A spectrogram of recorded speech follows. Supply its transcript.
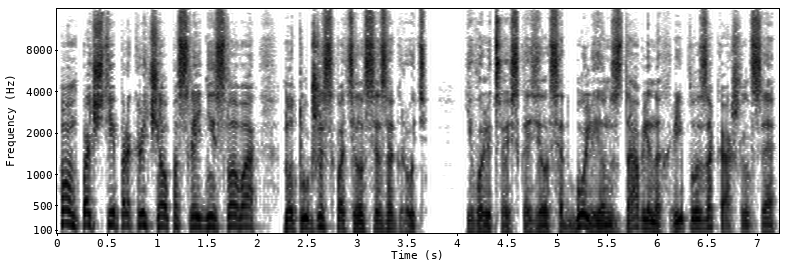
Он почти прокричал последние слова, но тут же схватился за грудь. Его лицо исказилось от боли, и он сдавленно, хрипло закашлялся.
